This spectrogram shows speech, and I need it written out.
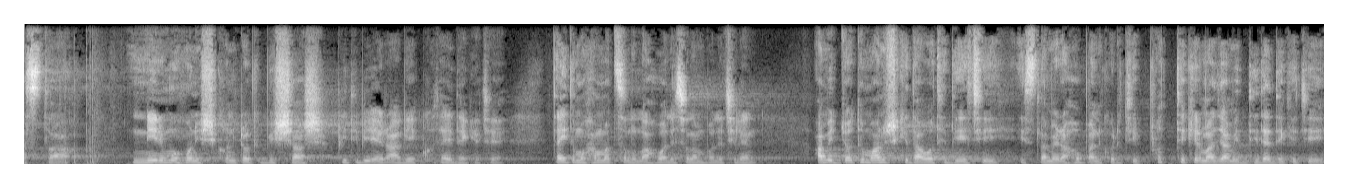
আস্থা, নির্মোহ নিষ্কণ্টক বিশ্বাস পৃথিবী এর আগে কোথায় দেখেছে? তাই তো মোহাম্মদ সাল্লাহ আলি সাল্লাম বলেছিলেন, আমি যত মানুষকে দাওয়াত দিয়েছি, ইসলামের আহ্বান করেছি, প্রত্যেকের মাঝে আমি দ্বিধা দেখেছি,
